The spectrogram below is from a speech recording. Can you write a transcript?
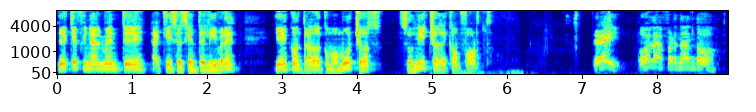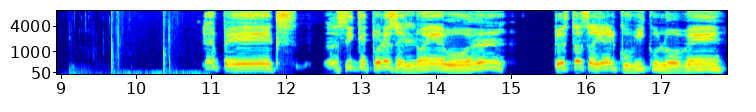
ya que finalmente aquí se siente libre y ha encontrado como muchos su nicho de confort. ¡Hey! Hola, Fernando. Pex? Así que tú eres el nuevo, ¿eh? Tú estás ahí en el cubículo B,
